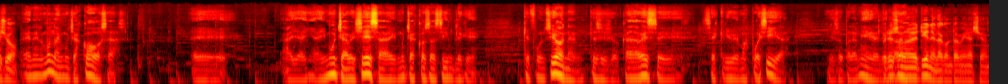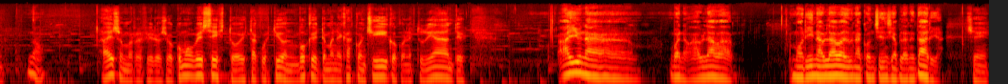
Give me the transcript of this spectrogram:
yo. En el mundo hay muchas cosas. Eh, hay, hay, mucha belleza, hay muchas cosas simples que, que funcionan, qué sé yo, cada vez se, se escribe más poesía. Y eso para mí es Pero eso no detiene la contaminación. No. A eso me refiero yo. ¿Cómo ves esto, esta cuestión? Vos que te manejás con chicos, con estudiantes. Hay una bueno, hablaba, Morín hablaba de una conciencia planetaria. Sí.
